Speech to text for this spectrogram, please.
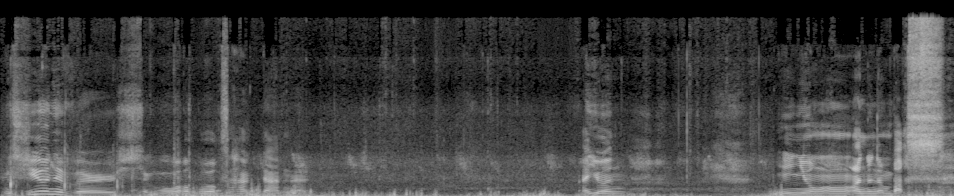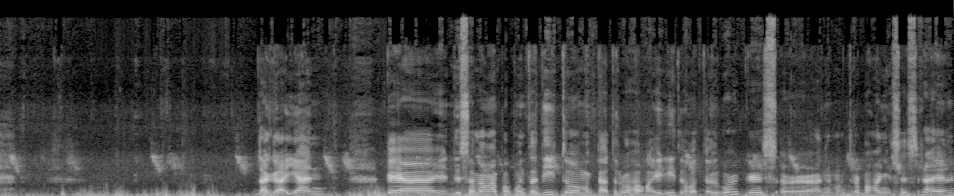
Miss Universe, nag-walk-walk sa hagdanan. Ayun. Yun yung ano ng box. Daga yan. Kaya doon sa mga papunta dito, magtatrabaho kayo dito, hotel workers, or anumang trabaho nyo sa Israel,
